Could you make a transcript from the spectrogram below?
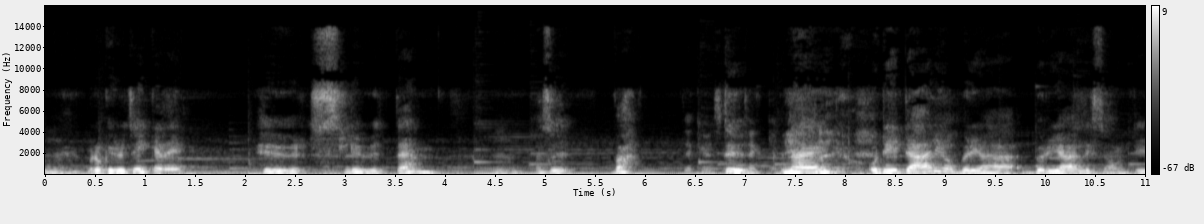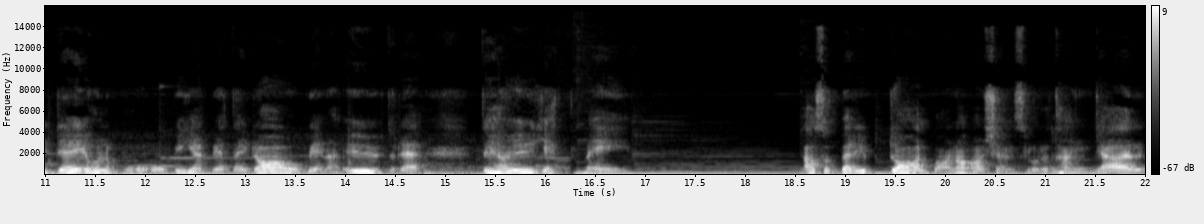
Mm. Men då kan du tänka dig hur sluten, Mm. alltså va? Det kan jag Du, tänka mig. nej. Och det är där jag börjar, börjar liksom, det är det jag håller på att bearbeta idag och bena ut och det, det har ju gett mig alltså berg och dalbana av känslor och Mm. tankar.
